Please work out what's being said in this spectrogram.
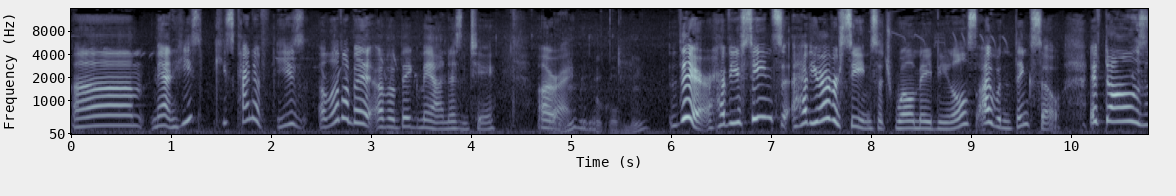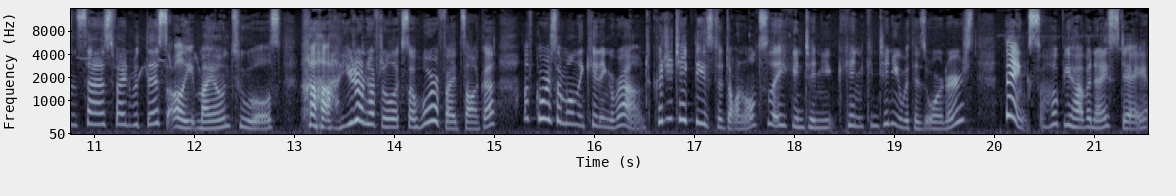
Um, man, he's he's kind of he's a little bit of a big man, isn't he? All right. There. Have you seen? Have you ever seen such well-made needles? I wouldn't think so. If Donald isn't satisfied with this, I'll eat my own tools. Haha. you don't have to look so horrified, Saga. Of course, I'm only kidding around. Could you take these to Donald so that he continue can continue with his orders? Thanks. Hope you have a nice day.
